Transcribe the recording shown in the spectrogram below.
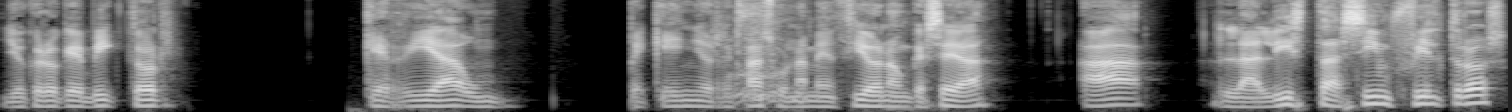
yo creo que Víctor querría un pequeño repaso, una mención, aunque sea, a la lista sin filtros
